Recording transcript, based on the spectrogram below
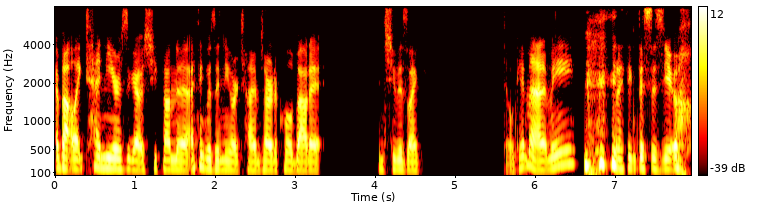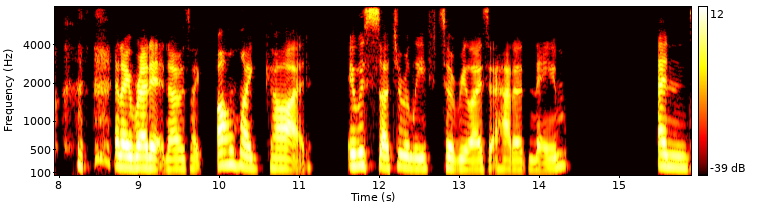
About like 10 years ago, she found a, I think it was a New York Times article about it. And she was like, don't get mad at me, but I think this is you. and I read it and I was like, oh my God. It was such a relief to realize it had a name. And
